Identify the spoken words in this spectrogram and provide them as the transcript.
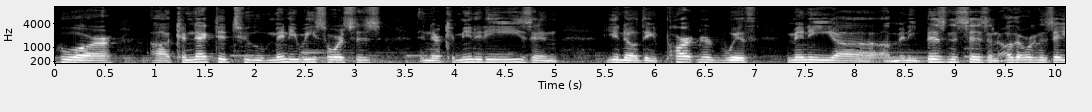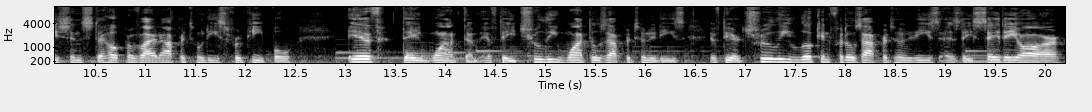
who are uh, connected to many resources in their communities, and you know they've partnered with many uh, uh, many businesses and other organizations to help provide opportunities for people if they want them, if they truly want those opportunities, if they are truly looking for those opportunities as they say they are,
